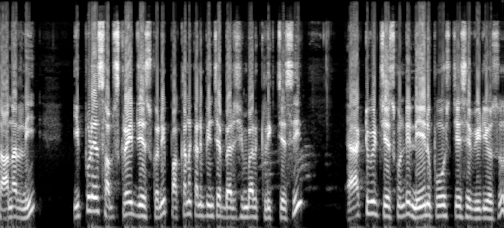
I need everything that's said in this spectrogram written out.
ఛానల్ని ఇప్పుడే సబ్స్క్రైబ్ చేసుకొని పక్కన కనిపించే బెల్ సింబల్ క్లిక్ చేసి యాక్టివేట్ చేసుకోండి. నేను పోస్ట్ చేసే వీడియోస్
